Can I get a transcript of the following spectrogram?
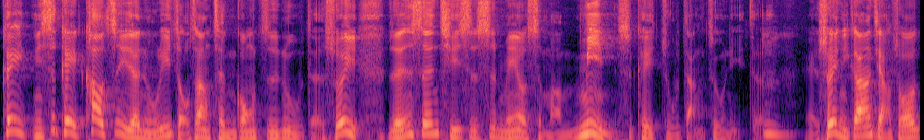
可以，你是可以靠自己的努力走上成功之路的。所以人生其实是没有什么命是可以阻挡住你的。嗯，所以你刚刚讲说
